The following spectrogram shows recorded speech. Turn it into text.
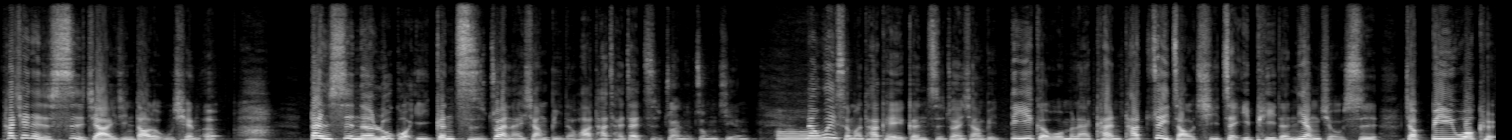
它现在的市价已经到了五千二啊。但是呢，如果以跟紫钻来相比的话，它才在紫钻的中间。哦，那为什么它可以跟紫钻相比？第一个，我们来看它最早期这一批的酿酒师叫 Billy Walker。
